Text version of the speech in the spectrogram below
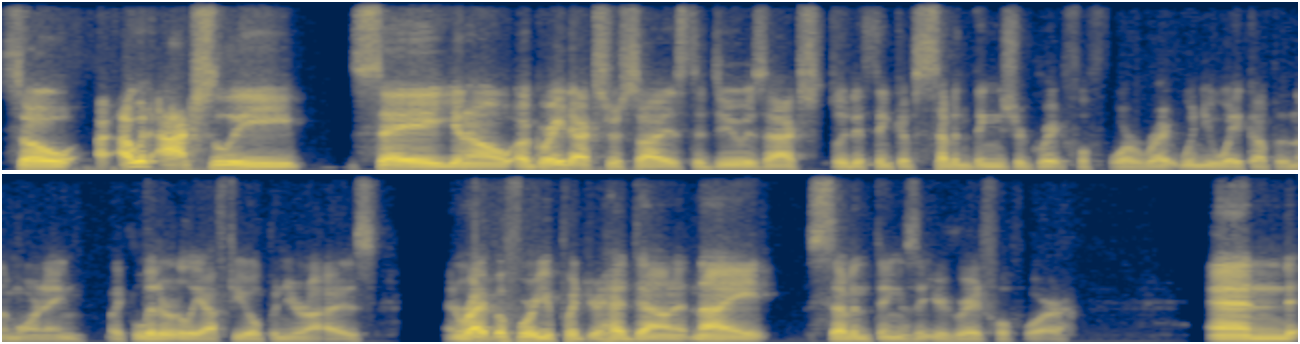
So i would actually say you know a great exercise to do is actually to think of seven things you're grateful for right when you wake up in the morning like literally after you open your eyes. And right before you put your head down at night seven things that you're grateful for. And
